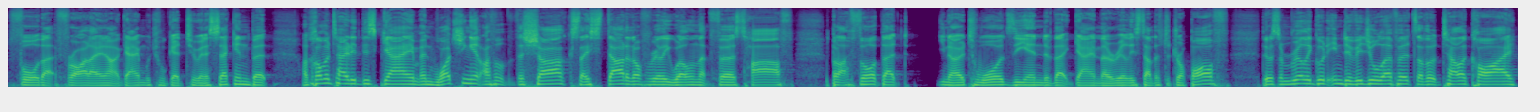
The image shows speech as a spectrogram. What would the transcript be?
for that Friday night game, which we'll get to in a second. But I commentated this game and watching it, I thought that the Sharks, they started off really well in that first half. But I thought that you know, towards the end of that game, they really started to drop off. There were some really good individual efforts. I thought Talakai,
